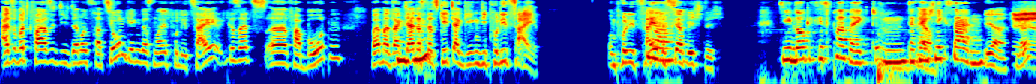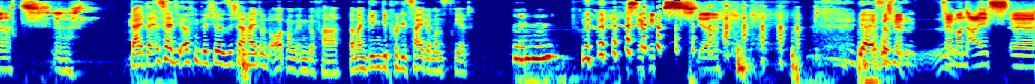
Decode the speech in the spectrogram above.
Also wird quasi die Demonstration gegen das neue Polizeigesetz äh, verboten, weil man sagt, Mhm. ja, das, das geht ja gegen die Polizei. Und Polizei Ja. ist ja wichtig. Die Logik ist perfekt. Ähm, Da kann Ja. ich nichts sagen. Ja, ne? Äh, t- äh, Da, da ist ja die öffentliche Sicherheit und Ordnung in Gefahr, weil man gegen die Polizei demonstriert. Mhm. das ergibt, ja. Ja, ist gut, das, wenn, wenn man als äh,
